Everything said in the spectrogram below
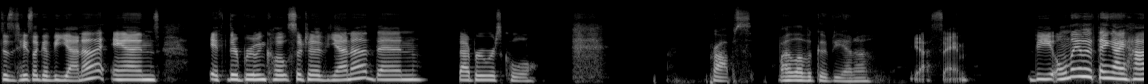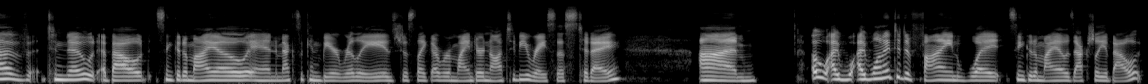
does it taste like a Vienna? And if they're brewing closer to a Vienna, then that brewer's cool. Props. I love a good Vienna. Yeah, same. The only other thing I have to note about Cinco de Mayo and Mexican beer really is just like a reminder not to be racist today. Um, oh, I, I wanted to define what Cinco de Mayo is actually about.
